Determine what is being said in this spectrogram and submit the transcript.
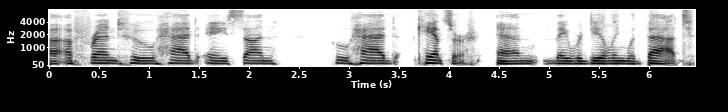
a friend who had a son who had cancer and they were dealing with that.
